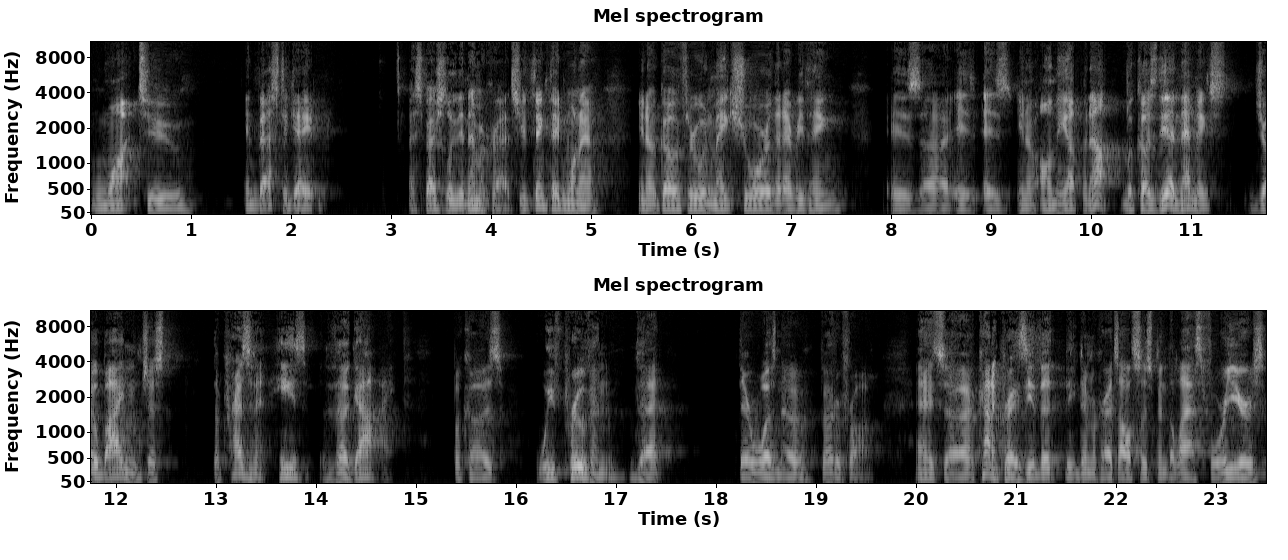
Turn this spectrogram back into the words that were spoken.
want to investigate, especially the Democrats. You'd think they'd want to, you know, go through and make sure that everything is, uh, is, is, you know, on the up and up because then that makes Joe Biden just the president. He's the guy because we've proven that there was no voter fraud. And it's uh, kind of crazy that the Democrats also spent the last four years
